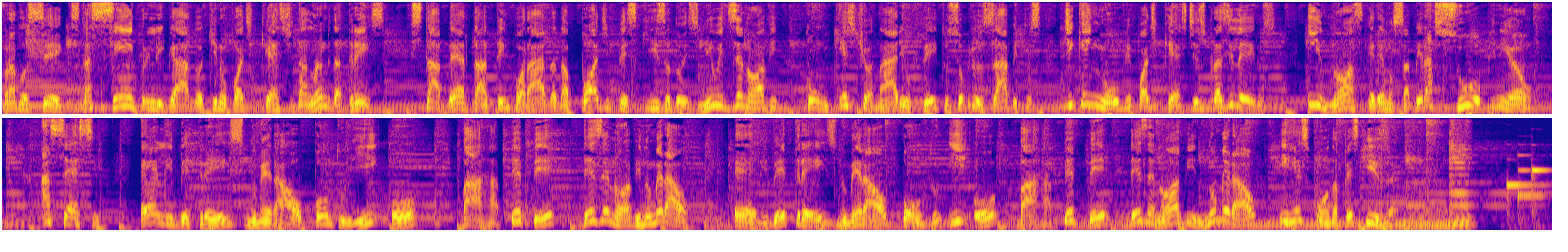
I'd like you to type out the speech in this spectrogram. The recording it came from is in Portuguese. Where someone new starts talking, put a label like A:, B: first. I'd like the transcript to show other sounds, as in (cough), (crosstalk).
A: Para você que está sempre ligado aqui no podcast da Lambda 3, está aberta a temporada da Pod Pesquisa 2019 com um questionário feito sobre os hábitos de quem ouve podcasts brasileiros. E nós queremos saber a sua opinião. Acesse lb3 numeral.io barra pp 19 numeral lb3 numeral.io barra pp 19 numeral e responda a pesquisa.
